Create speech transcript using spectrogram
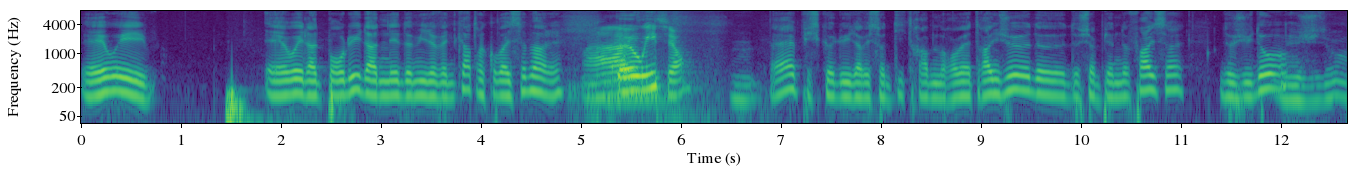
Eh oui. Eh oui, là, pour lui, l'année 2024 commence mal. Hein. Ah, Euh, oui. c'est sûr. Hein, puisque lui, il avait son titre à me remettre en jeu de, de champion de France, hein, de judo. Hein.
